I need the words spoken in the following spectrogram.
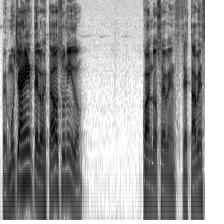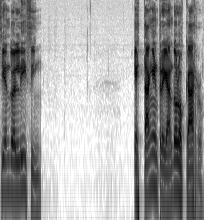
Pues mucha gente en los Estados Unidos, cuando se, se está venciendo el leasing, están entregando los carros.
